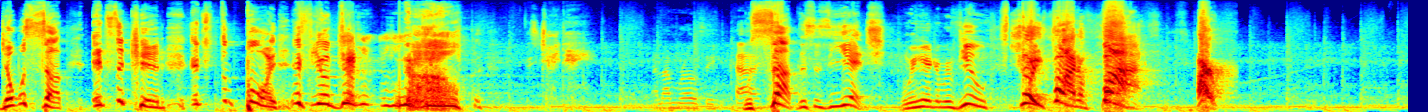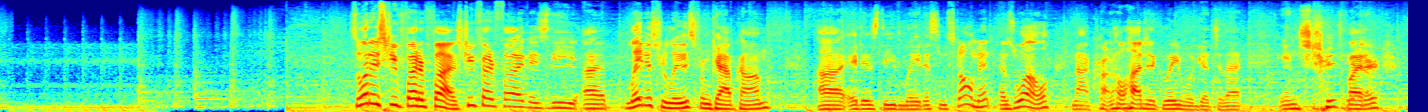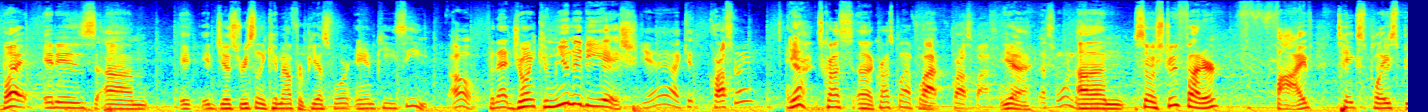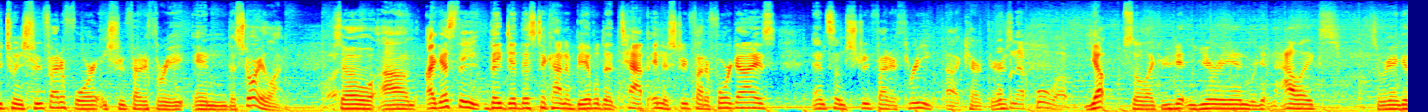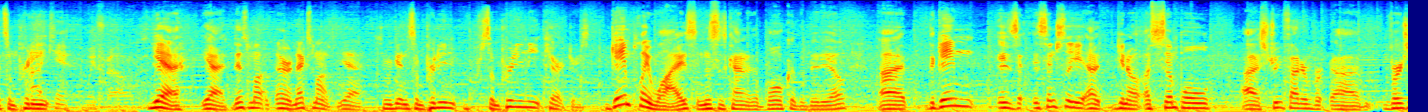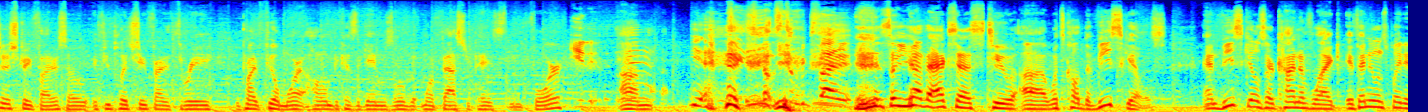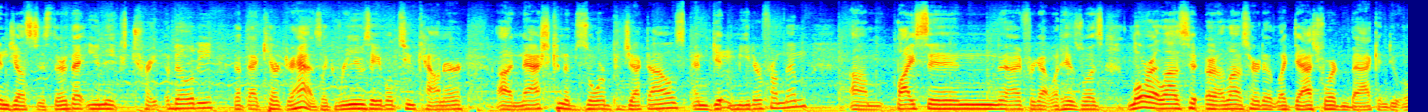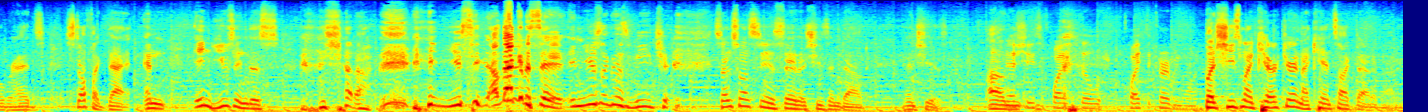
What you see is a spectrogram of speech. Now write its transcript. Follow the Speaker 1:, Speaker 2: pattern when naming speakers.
Speaker 1: Yo, what's up? It's the kid. It's the boy. If you didn't know.
Speaker 2: It's JD. And I'm Rosie. Hi.
Speaker 1: What's up? This is the Itch. And we're here to review
Speaker 2: Street Fighter 5! Arr!
Speaker 1: So what is Street Fighter V? Street Fighter V is the uh, latest release from Capcom. Uh, it is the latest installment as well, not chronologically. We'll get to that in Street Fighter, but it is. Um, it, it just recently came out for PS4 and PC
Speaker 2: Oh,
Speaker 1: for that joint community-ish.
Speaker 2: yeah. I cross screen?
Speaker 1: Yeah, it's cross uh, cross platform.
Speaker 2: Cross platform.
Speaker 1: Yeah,
Speaker 2: That's wonderful.
Speaker 1: Um, so Street Fighter Five takes place between Street Fighter Four and Street Fighter Three in the storyline. So um, I guess they they did this to kind of be able to tap into Street Fighter Four guys and some Street Fighter Three uh, characters.
Speaker 2: Open that pool up.
Speaker 1: Yep. So like you're getting Urien, we're getting Alex. So we're gonna get some
Speaker 2: I
Speaker 1: pretty.
Speaker 2: can't wait for Alex.
Speaker 1: Yeah, yeah. This month or next month, yeah. So we're getting some pretty some pretty neat characters. Gameplay wise, and this is kind of the bulk of the video. Uh, the game is essentially a, you know a simple uh, Street Fighter uh, version of Street Fighter. So if you played Street Fighter 3, you probably feel more at home because the game is a little bit more faster paced than 4.
Speaker 2: It,
Speaker 1: Um, yeah.
Speaker 2: I'm so excited.
Speaker 1: so you have access to uh, what's called the V skills. And V skills are kind of like if anyone's played Injustice, they're that unique trait ability that that character has. Like Ryu's able to counter, uh, Nash can absorb projectiles and get meter from them. Um, Bison, I forgot what his was. Laura allows her, uh, allows her to like dash forward and back and do overheads, stuff like that. And in using this, shut up. In using, I'm not gonna say it. In using this V, so I just wants me to say that she's endowed, and she is. Um,
Speaker 2: yeah, she's quite the quite the Kirby one.
Speaker 1: but she's my character, and I can't talk bad about her.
